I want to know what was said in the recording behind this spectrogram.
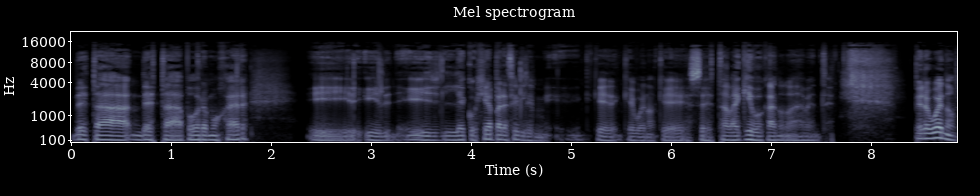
de esta, de esta pobre mujer y, le cogía para decirle que, bueno, que se estaba equivocando nuevamente. Pero bueno,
